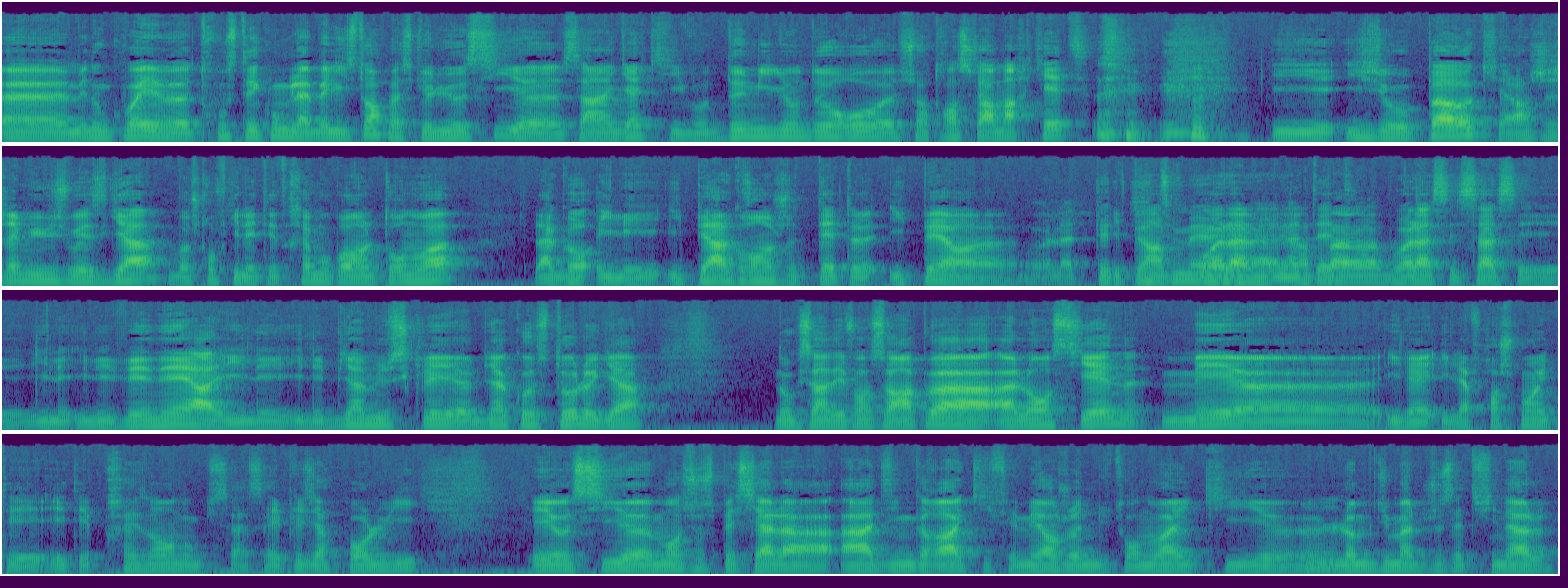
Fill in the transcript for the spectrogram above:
Mais donc, ouais, Troustekong, la belle histoire, parce que lui aussi, c'est un gars qui vaut 2 millions d'euros sur Transfer Market. il, il joue au PAOK. Alors, j'ai jamais vu jouer ce gars. Bon, je trouve qu'il était très bon pendant le tournoi. La il est hyper grand, jeu de tête euh, hyper. euh, La tête hyper met, voilà, elle la, est la tête. imparable. Voilà, c'est ça. C'est, il, est, il est vénère, il est, il est bien musclé, euh, bien costaud, le gars. Donc, c'est un défenseur un peu à, à l'ancienne, mais euh, il, a, il a franchement été, été présent. Donc, ça, ça fait plaisir pour lui. Et aussi, euh, mention spéciale à, à Adingra, qui fait meilleur jeune du tournoi et qui, euh, Mm. l'homme du match de cette finale,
